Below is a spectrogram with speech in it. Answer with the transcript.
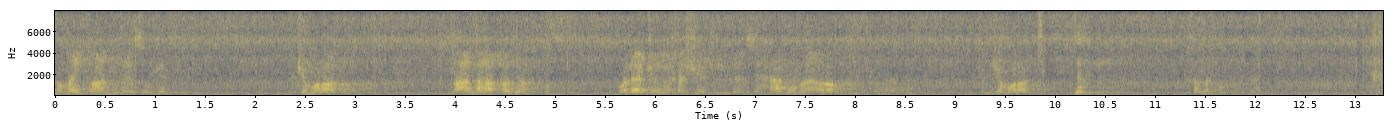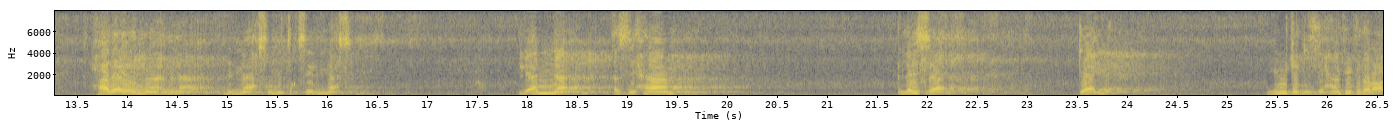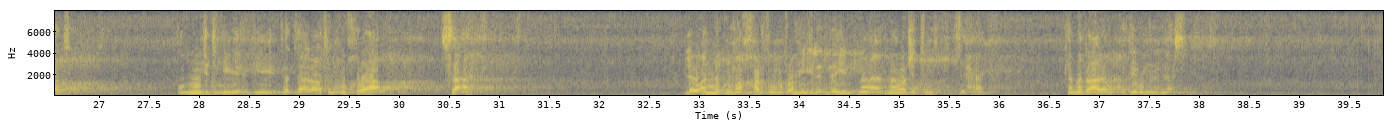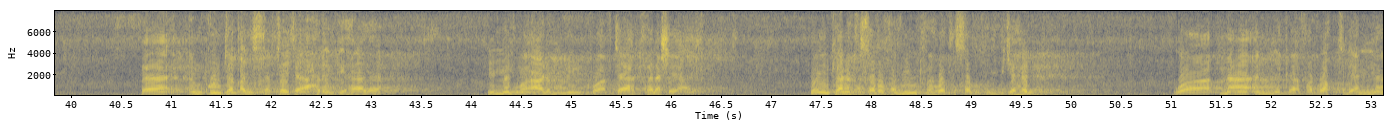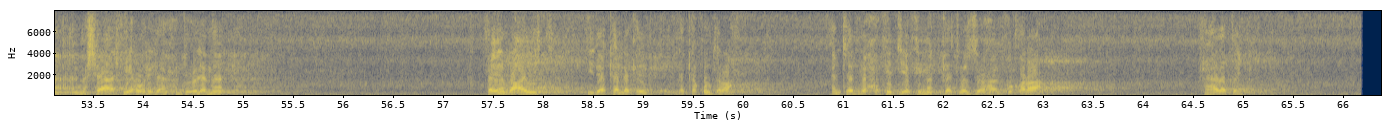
رميت عن زوجتي الجمرات مع أنها قادرة ولكن من خشية الزحام وما أراه في الجمرات. نعم. فما؟ هذا أيضا ما- من مما يحصل من تقصير الناس. لأن الزحام ليس دائما. يوجد الزحام في فترات ويوجد في في فترات أخرى سعة. لو أنكم أخرتم الرمي إلى الليل ما ما وجدتم زحاما كما فعله كثير من الناس. فإن كنت قد استفتيت أحدا في هذا ممن هو أعلم منك وأفتاك فلا شيء عليك. وإن كان تصرفا منك فهو تصرف بجهل. ومع أنك فرقت لأن المشاعر فيها ولله الحمد علماء فإن رأيت إذا كان لك, لك قدرة أن تذبح فدية في مكة توزعها على الفقراء فهذا طيب.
